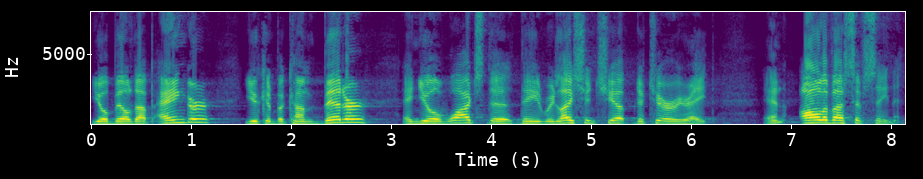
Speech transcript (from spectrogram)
you'll build up anger, you could become bitter, and you'll watch the, the relationship deteriorate. And all of us have seen it.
